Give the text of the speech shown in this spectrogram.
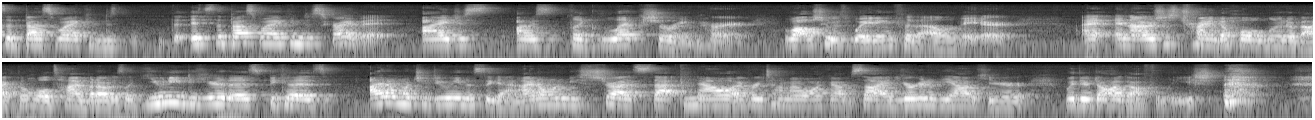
the best way I can it's the best way I can describe it. I just, I was like lecturing her while she was waiting for the elevator. I, and I was just trying to hold Luna back the whole time, but I was like, you need to hear this because I don't want you doing this again. I don't want to be stressed that now every time I walk outside, you're going to be out here with your dog off a leash.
